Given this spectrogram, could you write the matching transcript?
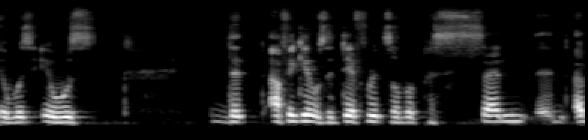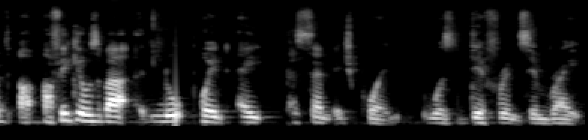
it was, it was, the, I think it was a difference of a percent. I I think it was about 0.8 percentage point was the difference in rate.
